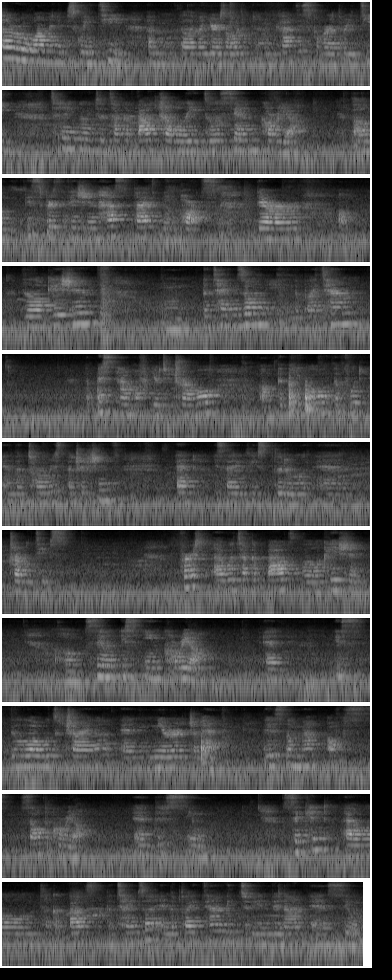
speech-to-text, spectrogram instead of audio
Hello everyone, my name is Quỳnh Chi. I'm 11 years old and I'm class Discover 3T. Today I'm going to talk about traveling to Seoul, Korea. Um, this presentation has five main parts. There are um, the location, um, the time zone in the flight time, the best time of year to travel, um, the people, the food, and the tourist attractions, and exciting things to do and travel tips. First, I will talk about the location. Um, Seoul is in Korea and it's below to China and near Japan. This is the map of South Korea and this is Seoul. Second, I will talk about the time zone and the flight time between Vietnam and Seoul.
